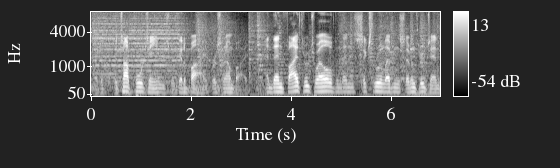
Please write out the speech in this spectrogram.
uh, the, the top four teams will get a bye, first round bye and then 5 through 12, and then 6 through 11, 7 through 10.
